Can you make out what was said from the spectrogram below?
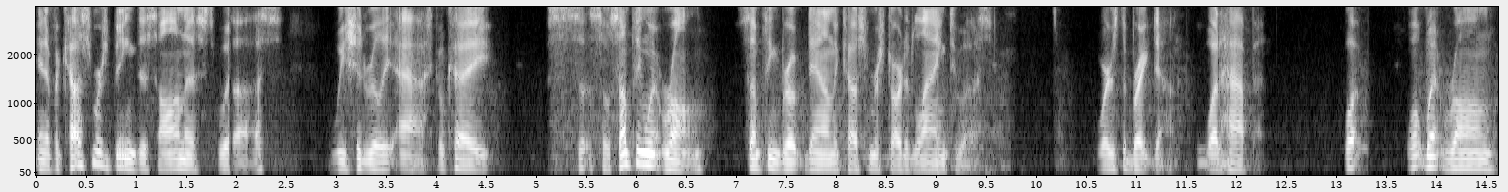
And if a customer's being dishonest with us, we should really ask, okay, so, so something went wrong, something broke down, the customer started lying to us. Where's the breakdown? What happened? What what went wrong?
